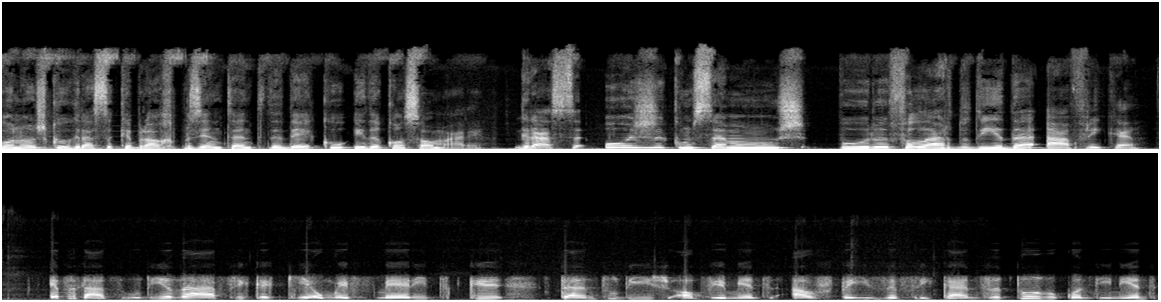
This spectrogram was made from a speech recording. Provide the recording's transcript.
Conosco Graça Cabral, representante da DECO e da Consomare. Graça, hoje começamos por falar do Dia da África. É verdade, o Dia da África, que é uma efeméride que tanto diz, obviamente, aos países africanos, a todo o continente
